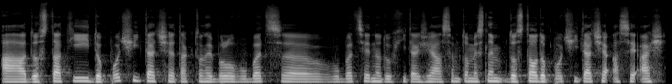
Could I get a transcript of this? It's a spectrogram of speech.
a dostat ji do počítače, tak to nebylo vůbec, vůbec jednoduchý, takže já jsem to, myslím, dostal do počítače asi až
